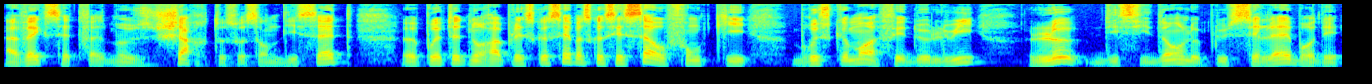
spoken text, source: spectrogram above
avec cette fameuse charte 70 2017. Vous pouvez peut-être nous rappeler ce que c'est, parce que c'est ça, au fond, qui brusquement a fait de lui le dissident le plus célèbre des,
